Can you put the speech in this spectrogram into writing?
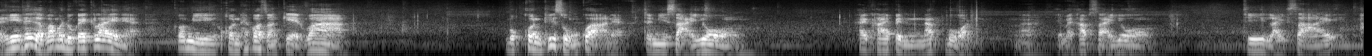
ต่ทีนี้ถ้าเกิดว่ามาดูใกล้ๆเนี่ยก็มีคนให้ข้อสังเกตว่า บุคคลที่สูงกว่าเนี่ยจะมีสายโยงคล้ายๆเป็นนักบวชนะเห็นไหมครับสายโยงที่ไหล่ซ้ายพ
